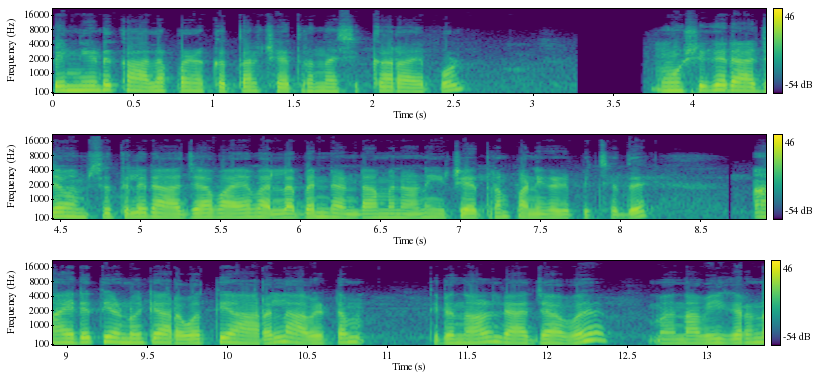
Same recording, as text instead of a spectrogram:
പിന്നീട് കാലപ്പഴക്കത്താൽ ക്ഷേത്രം നശിക്കാറായപ്പോൾ മൂഷിക രാജവംശത്തിലെ രാജാവായ വല്ലഭൻ രണ്ടാമനാണ് ഈ ക്ഷേത്രം പണികഴിപ്പിച്ചത്. ആയിരത്തി എണ്ണൂറ്റി അറുപത്തി ആറിൽ ആവട്ടം തിരുനാൾ രാജാവ് നവീകരണ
